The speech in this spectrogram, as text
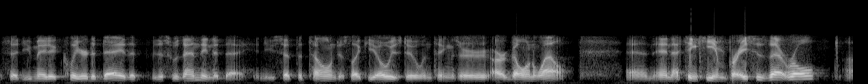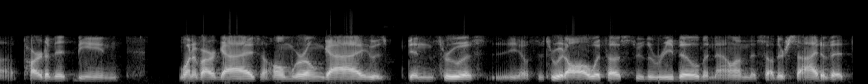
I said, "You made it clear today that this was ending today, and you set the tone just like you always do when things are are going well." And and I think he embraces that role. Uh, part of it being one of our guys, a homegrown guy who has been through us, you know, through it all with us through the rebuild, and now on this other side of it.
